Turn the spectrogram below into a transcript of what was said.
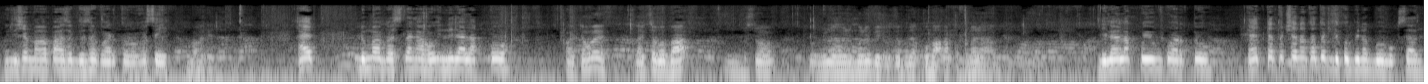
hindi siya makapasok doon sa kwarto ko kasi Bakit? kahit lumabas lang ako, inilalak ko. Kahit ako eh. Kahit sa baba. Gusto mo, mo na, bigla ka bilang kumakatok na lang. Nilalak ko yung kwarto. Kahit katok siya ng katok, di ko pinagbubuksan.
